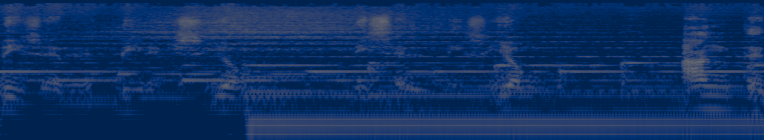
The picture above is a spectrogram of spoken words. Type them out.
dice dirección, discernición, antes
